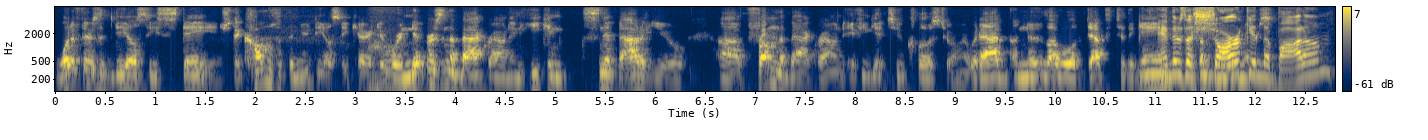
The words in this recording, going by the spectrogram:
what if there's a DLC stage that comes with the new DLC character where Nipper's in the background and he can snip out at you uh, from the background if you get too close to him? It would add a new level of depth to the game. And there's a shark in the bottom,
